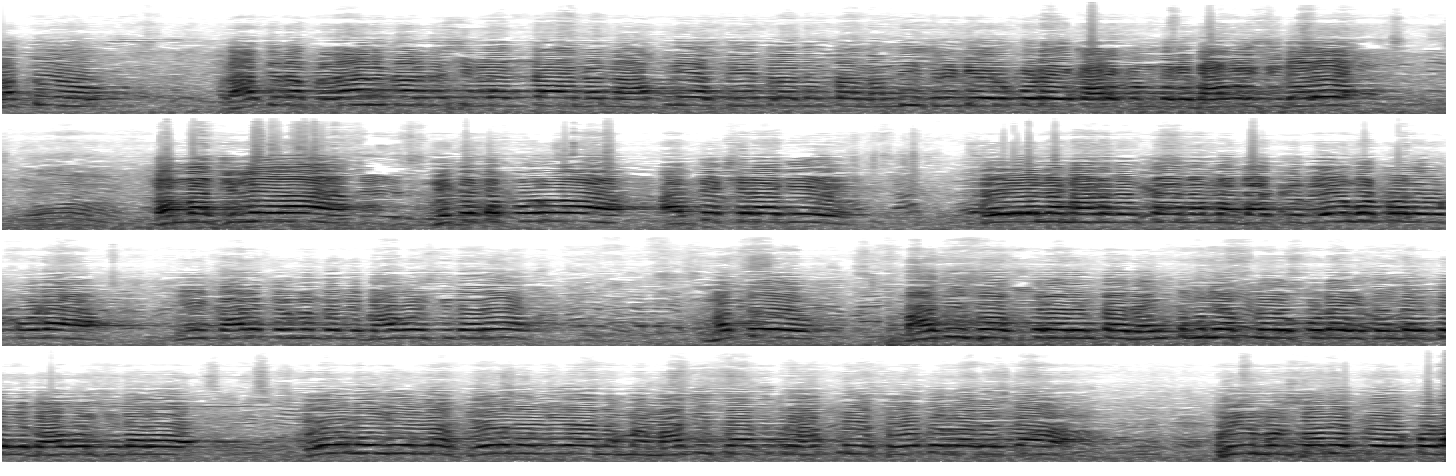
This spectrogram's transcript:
ಮತ್ತು ರಾಜ್ಯದ ಪ್ರಧಾನ ಕಾರ್ಯದರ್ಶಿಗಳಂತ ನನ್ನ ಆತ್ಮೀಯ ಸ್ನೇಹಿತರಾದಂತಹ ನಂದೀಶ್ ರೆಡ್ಡಿ ಅವರು ಕೂಡ ಈ ಕಾರ್ಯಕ್ರಮದಲ್ಲಿ ಭಾಗವಹಿಸಿದ್ದಾರೆ. ನಮ್ಮ ಜಿಲ್ಲೆಯ ನಿಕಟಪೂರ್ವ ಅಧ್ಯಕ್ಷರಾಗಿ ಸೇವೆಯನ್ನು ಮಾಡದಂತ ನಮ್ಮ ಡಾಕ್ಟರ್ ವೇಣುಗೋಪಾಲ್ ಅವರು ಕೂಡ ಈ ಕಾರ್ಯಕ್ರಮದಲ್ಲಿ ಭಾಗವಹಿಸಿದ್ದಾರೆ. ಮತ್ತು ಮಾಜಿ ಶಾಸಕರಾದಂತಹ ವೆಂಕಟಮುನಿಯಪ್ಪನವರು ಕೂಡ ಈ ಸಂದರ್ಭದಲ್ಲಿ ಭಾಗವಹಿಸಿದ್ದಾರೆ. ದೇವನಹಳ್ಳಿಯಲ್ಲ, ದೇವನಹಳ್ಳಿಯ ನಮ್ಮ ಮಾಜಿ ಶಾಸಕರು, ಆತ್ಮೀಯ ಸಹೋದರರಾದಂತಹ ಪಿ ಅವರು ಕೂಡ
